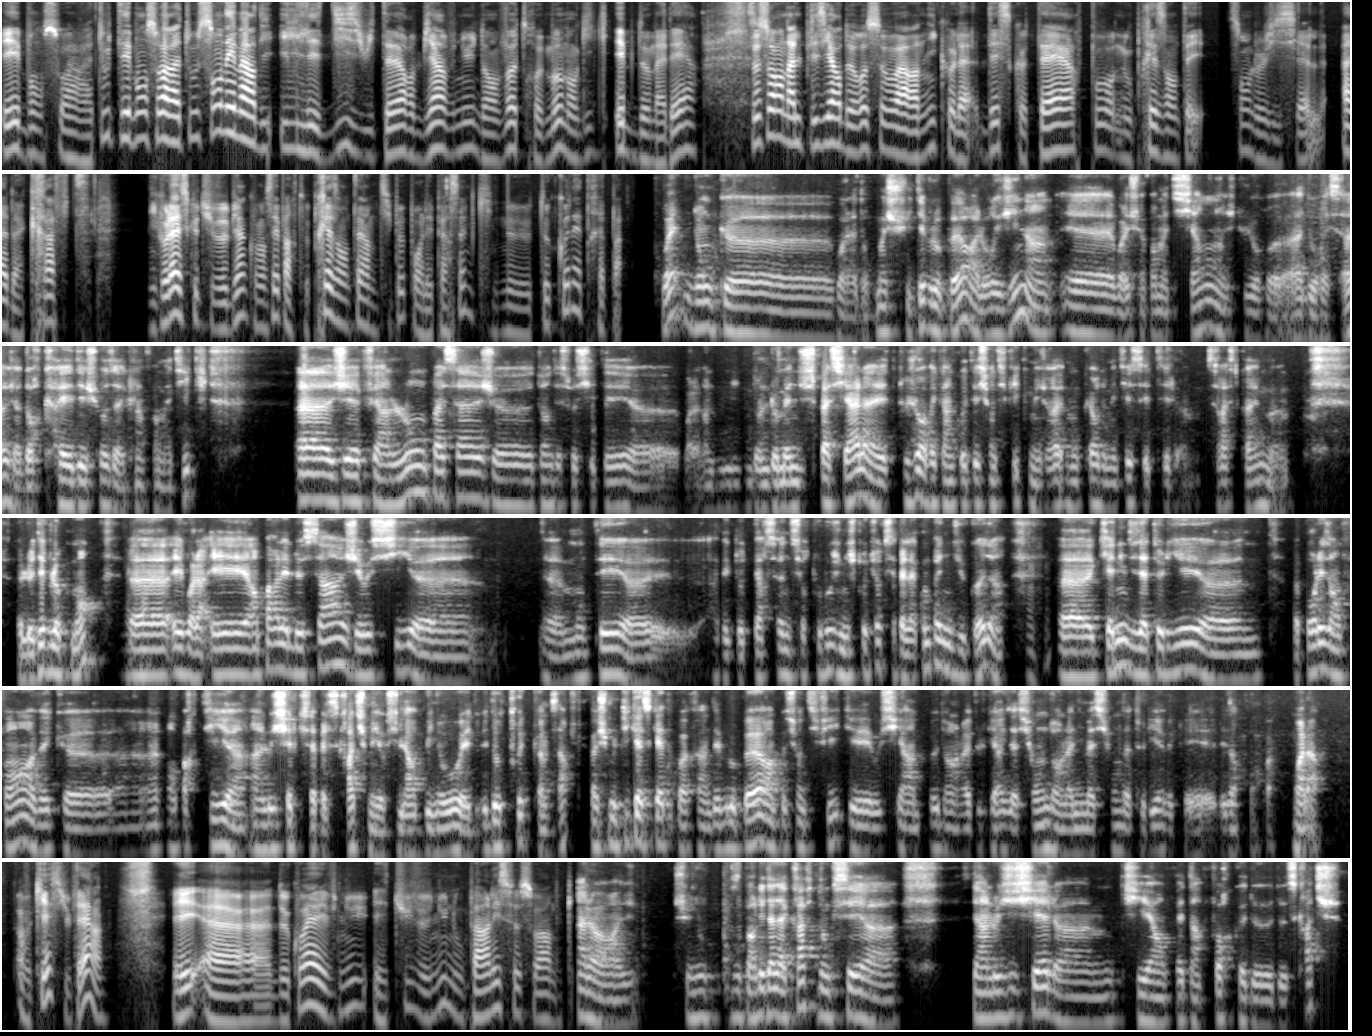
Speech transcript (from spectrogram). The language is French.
Et bonsoir à toutes et bonsoir à tous, on est mardi, il est 18h, bienvenue dans votre Moment Geek hebdomadaire. Ce soir on a le plaisir de recevoir Nicolas Descotter pour nous présenter son logiciel Adacraft. Nicolas, est-ce que tu veux bien commencer par te présenter un petit peu pour les personnes qui ne te connaîtraient pas? Ouais, donc euh, voilà, donc moi je suis développeur à l'origine, et voilà, je suis informaticien, j'ai toujours euh, adoré ça, j'adore créer des choses avec l'informatique. Euh, j'ai fait un long passage euh, dans des sociétés, euh, voilà, dans le, dans, le, domaine du spatial, et toujours avec un côté scientifique, mais je, mon cœur de métier, c'était, ça reste quand même le développement. et voilà. Et en parallèle de ça, j'ai aussi monté avec d'autres personnes sur Toulouse une structure qui s'appelle la Compagnie du Code, mmh. qui anime des ateliers pour les enfants avec euh, en partie un, logiciel qui s'appelle Scratch, mais aussi l'Arduino et, d'autres trucs comme ça. Enfin, je suis multicasquette, quoi. Enfin, développeur, un peu scientifique et aussi un peu dans la vulgarisation, dans l'animation d'ateliers avec les, enfants, quoi. Voilà. Ok, super. Et euh, de quoi venu, es-tu venu nous parler ce soir? Alors, je vais vous parler d'Adacraft. Donc, c'est euh, un logiciel qui est en fait un fork de, de Scratch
